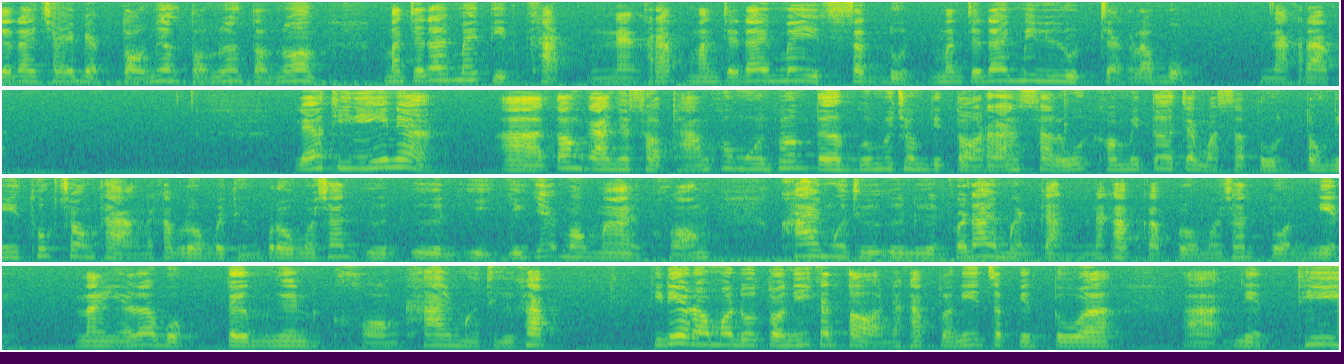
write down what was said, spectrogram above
จะได้ใช้แบบต่อเนื่องต่อเนื่องต่อเนื่องมันจะได้ไม่ติดขัดนะครับ มันจะได้ไม่สะดุด มันจะได้ไม่หลุดจากระบบนะครับ แล้วทีนี้เนี่ย ต้องการจะสอบถามข้อมูลเพิ่มเติมคุณผู้ชมติดต่อร้านสารวุฒคอมพิวเตอร์จังหวัดสตูลตรงนี้ทุกช่องทางนะครับรวมไปถึงโปรโมชั่นอื่นๆ อีกเยอะแยะมากมายของค่ายมือถืออื่นๆ ก็ได้เหมือนกันนะครับกับโปรโมชั่นตัวเน็ตในระบบเติมเงินของค่ายมือถือครับทีนี้เรามาดูตัวนี้กันต่อนะครับ ตัวนี้จะเป็นตัวเน็ตที่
